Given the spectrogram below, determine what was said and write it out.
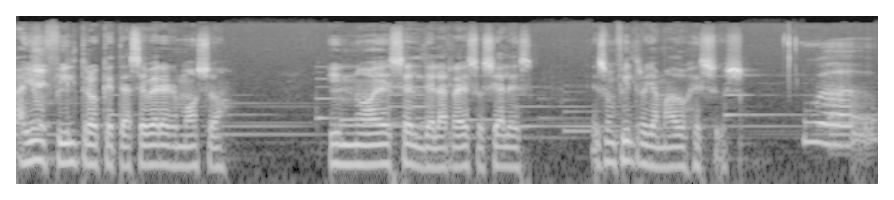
Hay un filtro que te hace ver hermoso y no es el de las redes sociales, es un filtro llamado Jesús. Wow.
